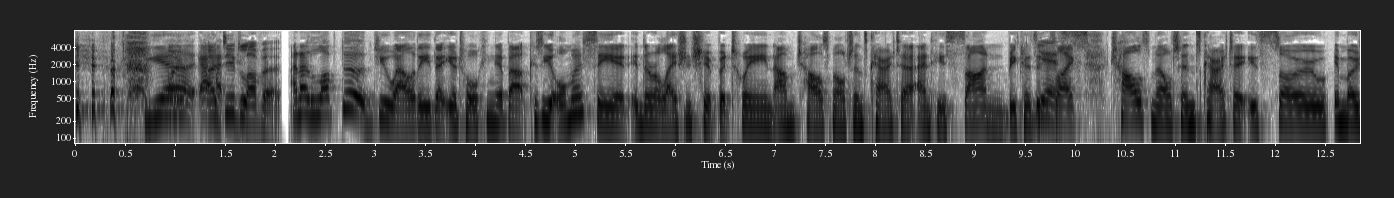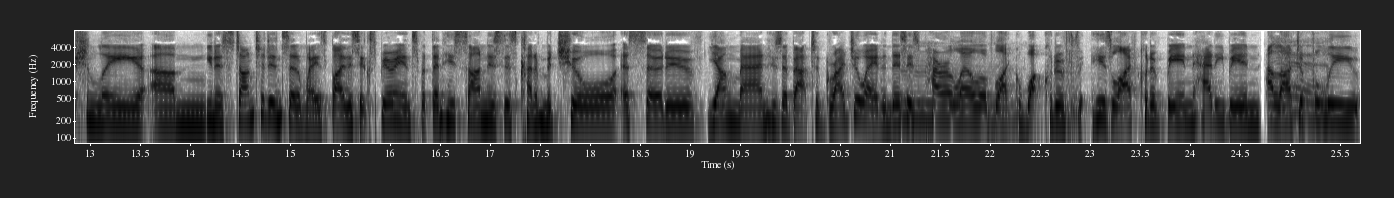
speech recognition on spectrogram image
Yeah, I, I did love it. And I love the duality that you're talking about because you almost see it in the relationship between um, Charles Melton's character and his son because it's Yes. like Charles Melton's character is so emotionally, um, you know, stunted in certain ways by this experience, but then his son is this kind of mature, assertive young man who's about to graduate, and there's this parallel of like what could have his life could have been had he been allowed to fully,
